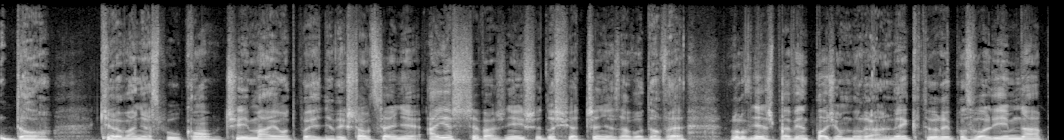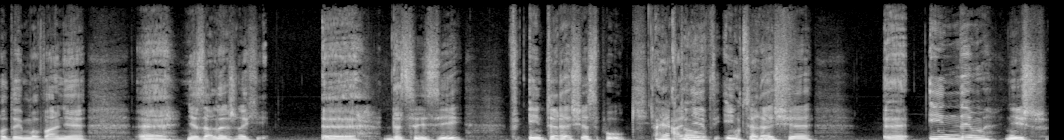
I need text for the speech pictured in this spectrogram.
do kierowania spółką, czyli mają odpowiednie wykształcenie, a jeszcze ważniejsze doświadczenie zawodowe, również pewien poziom moralny, który pozwoli im na podejmowanie e, niezależnych e, decyzji w interesie spółki, a, a nie w interesie e, innym niż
